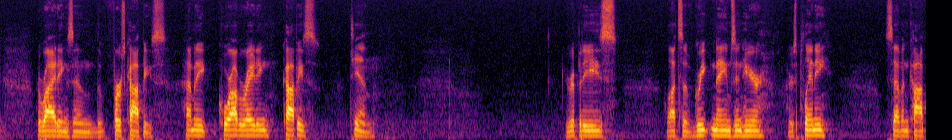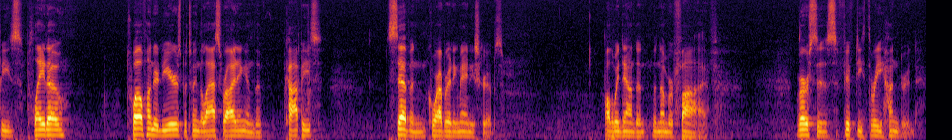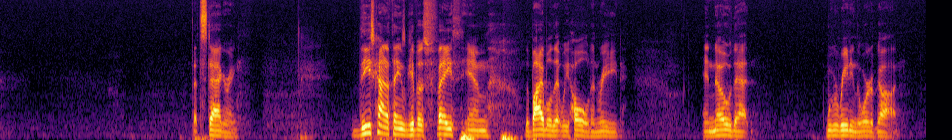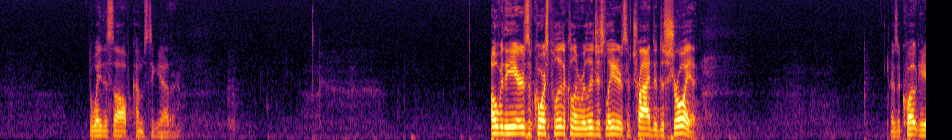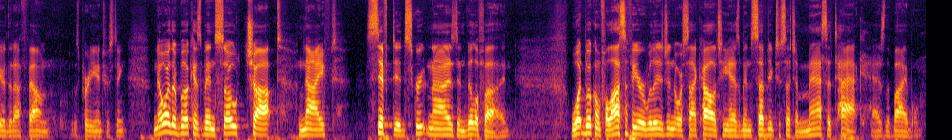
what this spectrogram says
the writings and the first copies. How many corroborating copies? Ten. Euripides, lots of Greek names in here. There's plenty. Seven copies. Plato, 1,200 years between the last writing and the copies. Seven corroborating manuscripts. All the way down to the number five. Verses 5,300. That's staggering. These kind of things give us faith in the Bible that we hold and read and know that we're reading the Word of God. The way this all comes together. Over the years, of course, political and religious leaders have tried to destroy it. There's a quote here that I found was pretty interesting. No other book has been so chopped, knifed, sifted, scrutinized, and vilified. What book on philosophy or religion or psychology has been subject to such a mass attack as the Bible?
